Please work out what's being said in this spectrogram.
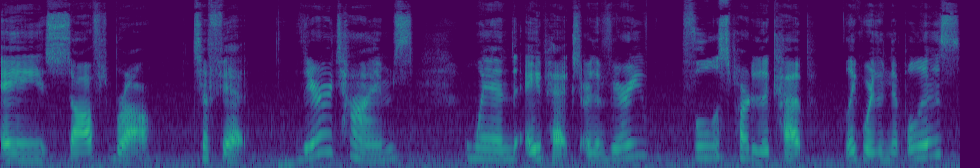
a soft bra to fit, there are times when the apex or the very fullest part of the cup, like where the nipple is,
